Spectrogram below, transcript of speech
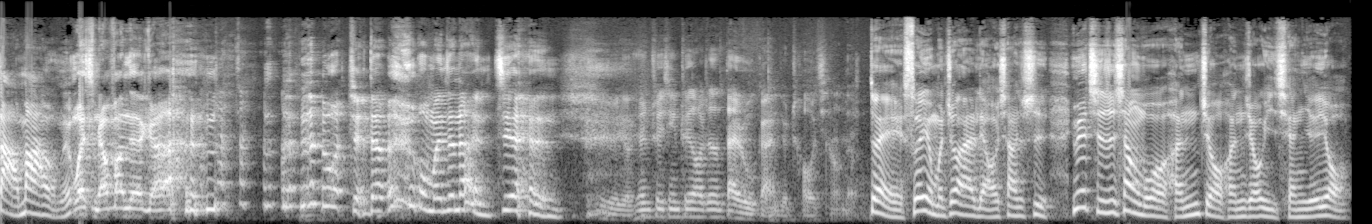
大骂我们为什么要放这个？我觉得我们真的很贱。是有些人追星追到真的代入感就超强的，对，所以我们就来聊一下，就是因为其实像我很久很久以前也有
